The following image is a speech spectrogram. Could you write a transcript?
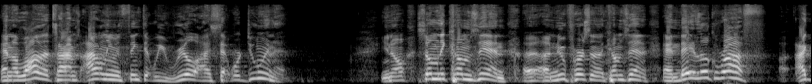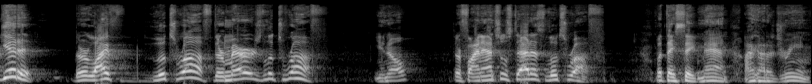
And a lot of the times, I don't even think that we realize that we're doing it. You know, somebody comes in, a, a new person that comes in, and they look rough. I get it. Their life looks rough. Their marriage looks rough. You know, their financial status looks rough. But they say, man, I got a dream.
